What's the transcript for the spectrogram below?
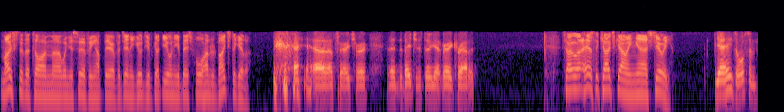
most of the time uh, when you're surfing up there, if it's any good, you've got you and your best 400 mates together. Yeah, that's very true. The, the beaches do get very crowded. So, uh, how's the coach going, uh, Stewie? Yeah, he's awesome.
